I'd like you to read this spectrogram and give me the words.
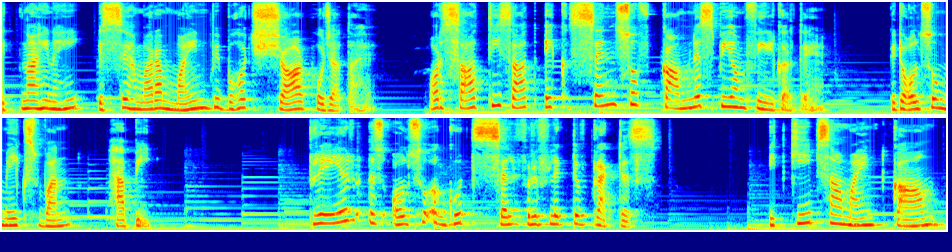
इतना ही नहीं, इससे हमारा माइंड भी बहुत शार्प हो जाता है। और साथ ही साथ एक सेंस ऑफ़ कामनेस भी हम फील करते हैं। It also makes one happy prayer is also a good self reflective practice it keeps our mind calm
